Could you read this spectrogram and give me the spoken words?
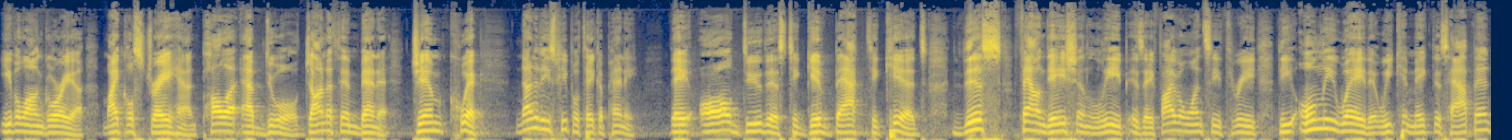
Eva Longoria, Michael Strahan, Paula Abdul, Jonathan Bennett, Jim Kwik. None of these people take a penny. They all do this to give back to kids. This Foundation Leap is a 501c3. The only way that we can make this happen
